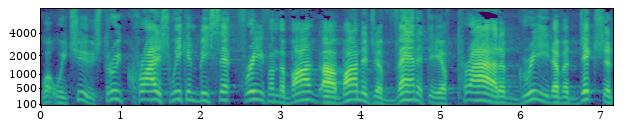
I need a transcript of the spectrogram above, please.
what we choose. Through Christ, we can be set free from the bond, uh, bondage of vanity, of pride, of greed, of addiction,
